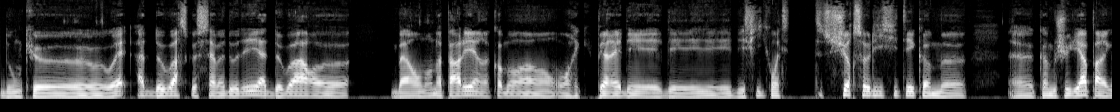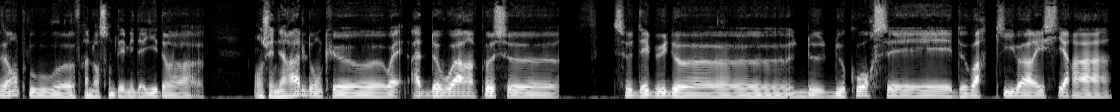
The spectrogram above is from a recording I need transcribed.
Donc ouais, hâte de voir ce que ça va donner, hâte de voir. Ben, on en a parlé, hein, comment on récupérait des, filles qui ont été sursollicitées comme comme Julia par exemple ou enfin l'ensemble des médaillés en général. Donc, ouais, hâte de voir un peu ce, ce début de, de, course et de voir qui va réussir à,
